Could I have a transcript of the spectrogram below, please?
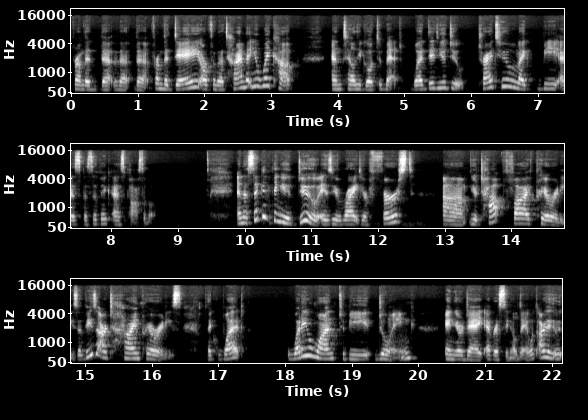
from the, the, the, the, from the day or from the time that you wake up until you go to bed. What did you do? Try to like be as specific as possible. And the second thing you do is you write your first um, your top five priorities. And these are time priorities. Like what what do you want to be doing in your day every single day? What are the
